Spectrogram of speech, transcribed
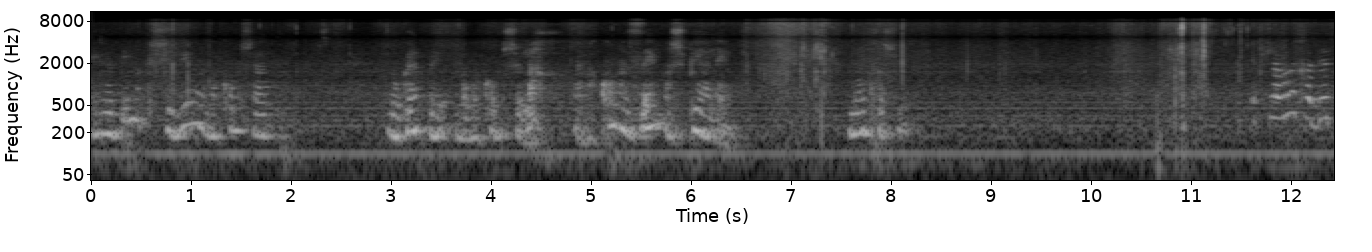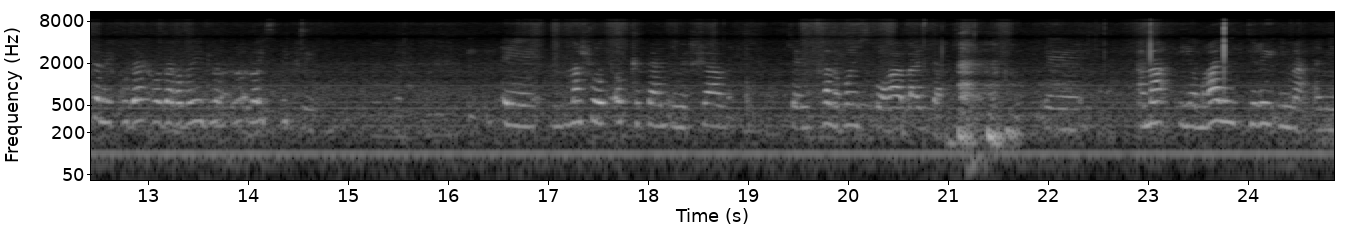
הילדים מקשיבים למקום שאת נוגעת במקום שלך, והמקום הזה משפיע עליהם. מאוד חשוב. אפשר לחדד את הנקודה, כבוד הרבנית, לא, לא, לא הספיק לי. אה, משהו עוד, עוד קטן, אם אפשר, כי אני צריכה לבוא עם סחורה הביתה. אה, אמר, היא אמרה לי, תראי אמא, אני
